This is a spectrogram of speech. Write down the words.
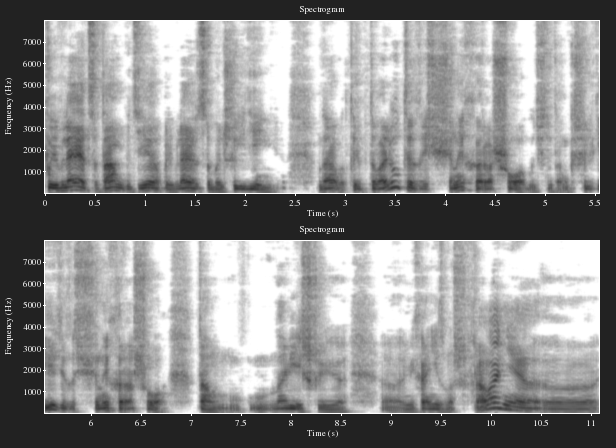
появляется там, где появляются большие деньги. Да, вот криптовалюты защищены хорошо, обычно там кошельки эти защищены хорошо. Там новейшие э, механизмы шифрования, э,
